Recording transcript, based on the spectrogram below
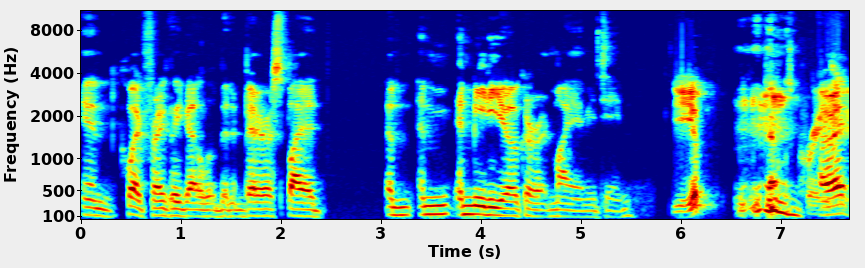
and quite frankly got a little bit embarrassed by a, a, a, a mediocre Miami team. yep. That was crazy. All right.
